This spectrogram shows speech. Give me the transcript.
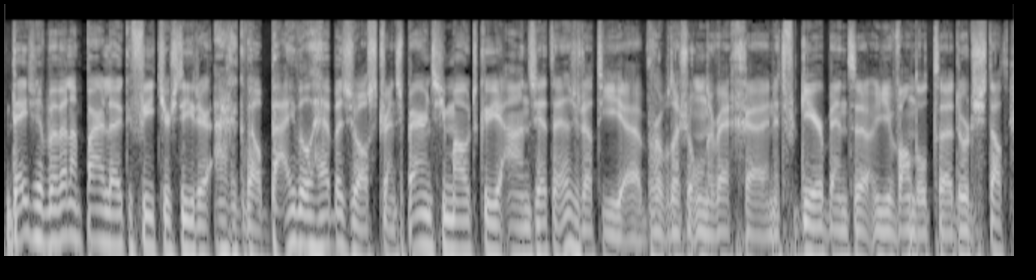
Deze hebben wel een paar leuke features die je er eigenlijk wel bij wil hebben. Zoals transparency mode kun je aanzetten. Hè, zodat die bijvoorbeeld als je onderweg in het verkeer bent... je wandelt door de stad...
